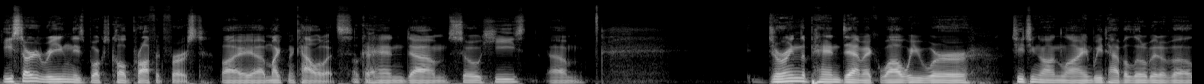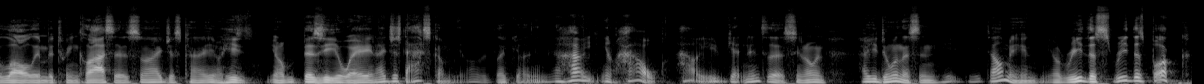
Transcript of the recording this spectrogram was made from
He started reading these books called Profit First by uh, Mike Michalowicz. Okay. And um, so he um, during the pandemic, while we were teaching online, we'd have a little bit of a lull in between classes. So I just kind of, you know, he's you know busy away, and I just ask him, you know, like uh, how you know how how are you getting into this, you know, and how are you doing this, and he he tell me, and you know, read this read this book,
